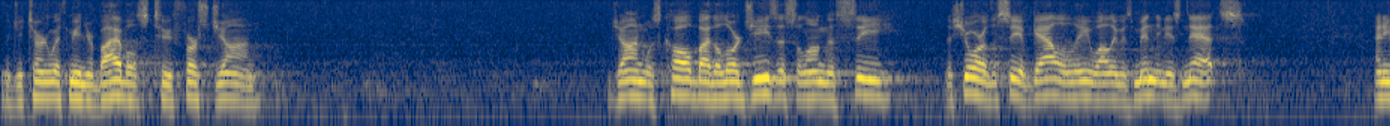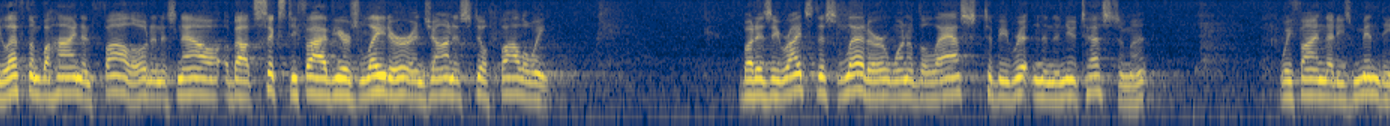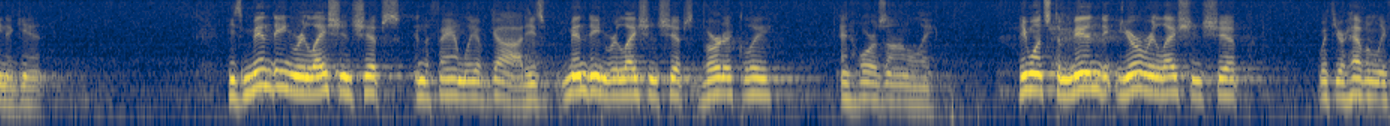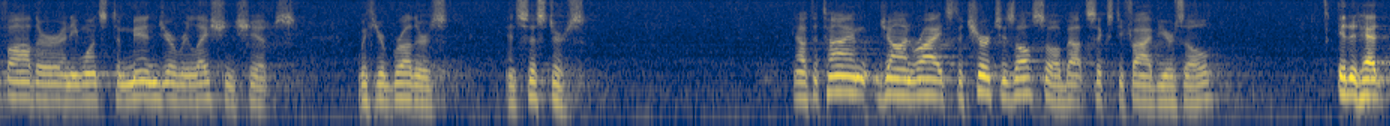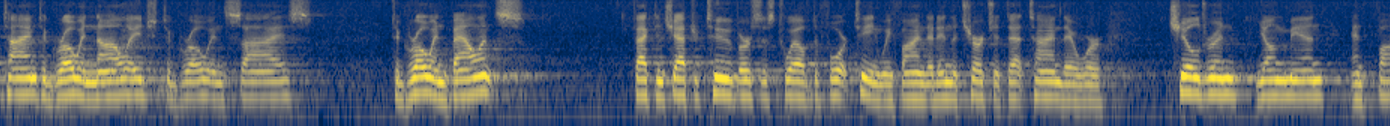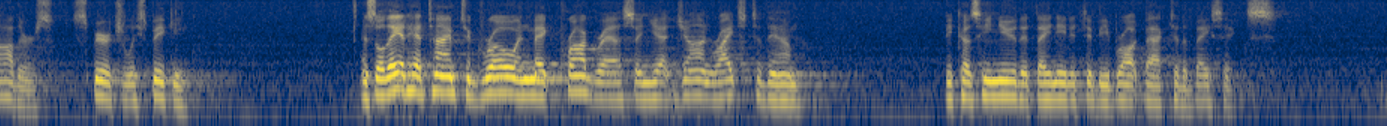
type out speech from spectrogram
Would you turn with me in your Bibles to 1 John? John was called by the Lord Jesus along the sea, the shore of the Sea of Galilee, while he was mending his nets. And he left them behind and followed, and it's now about 65 years later, and John is still following. But as he writes this letter, one of the last to be written in the New Testament, we find that he's mending again. He's mending relationships in the family of God. He's mending relationships vertically and horizontally. He wants to mend your relationship with your Heavenly Father, and He wants to mend your relationships with your brothers and sisters. Now, at the time John writes, the church is also about 65 years old. It had had time to grow in knowledge, to grow in size, to grow in balance. In fact, in chapter 2, verses 12 to 14, we find that in the church at that time there were children, young men, and fathers, spiritually speaking. And so they had had time to grow and make progress, and yet John writes to them because he knew that they needed to be brought back to the basics.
